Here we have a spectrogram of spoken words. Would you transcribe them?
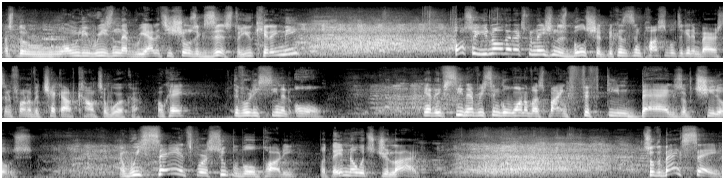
That's the only reason that reality shows exist. Are you kidding me? Also, you know that explanation is bullshit because it's impossible to get embarrassed in front of a checkout counter worker, okay? They've already seen it all. Yeah, they've seen every single one of us buying 15 bags of Cheetos. And we say it's for a Super Bowl party, but they know it's July. so the banks say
